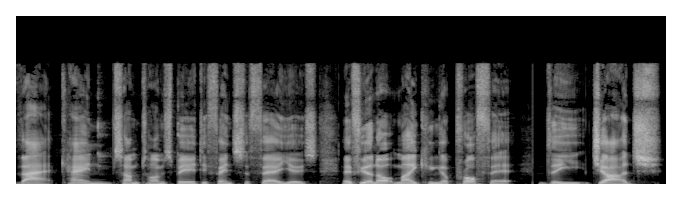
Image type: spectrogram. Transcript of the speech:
That can sometimes be a defence of fair use. If you're not making a profit, the judge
